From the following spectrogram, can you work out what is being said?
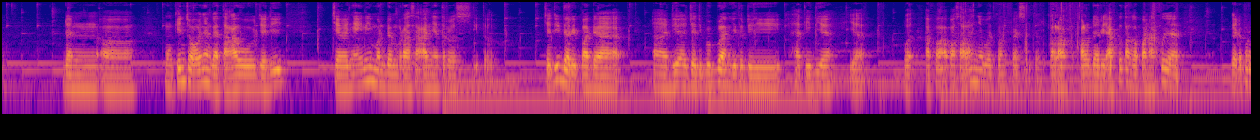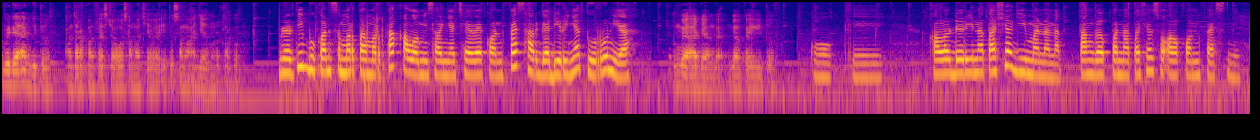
Dan eh, mungkin cowoknya nggak tahu. Jadi ceweknya ini mendem perasaannya terus gitu. Jadi daripada eh, dia jadi beban gitu di hati dia ya buat apa apa salahnya buat confess gitu. Kalau kalau dari aku tanggapan aku ya gak ada perbedaan gitu antara confess cowok sama cewek itu sama aja menurut aku Berarti bukan semerta-merta kalau misalnya cewek confess harga dirinya turun ya? nggak ada nggak nggak kayak gitu Oke. Kalau dari Natasha gimana Nat? Tanggapan Natasha soal confess nih.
